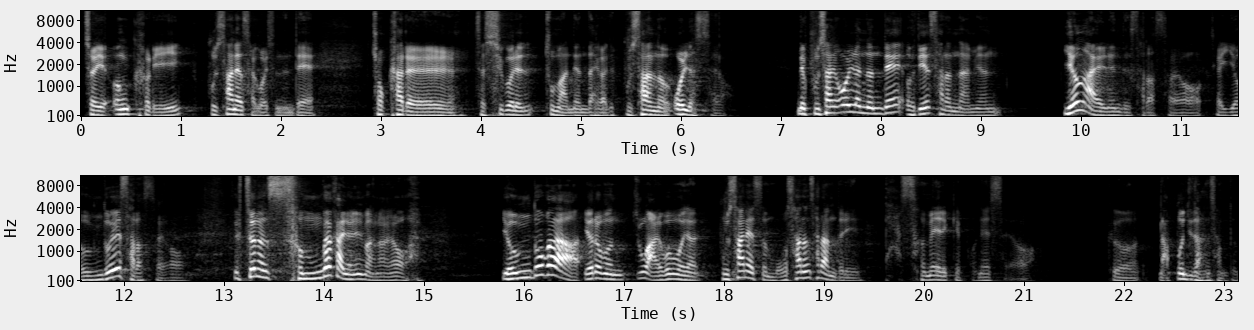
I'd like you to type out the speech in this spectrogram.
저희 엉클이 부산에 살고 있었는데 조카를 저 시골에 두면 안 된다 해가지고 부산을 올렸어요. 근데 부산에 올렸는데 어디에 살았냐면 영 아일랜드에 살았어요. 제가 영도에 살았어요. 저는 섬과 관련이 많아요. 영도가 여러분 쭉 알고 보면 부산에서 못 사는 사람들이 다 섬에 이렇게 보냈어요. 그 나쁜 짓 하는 사람들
